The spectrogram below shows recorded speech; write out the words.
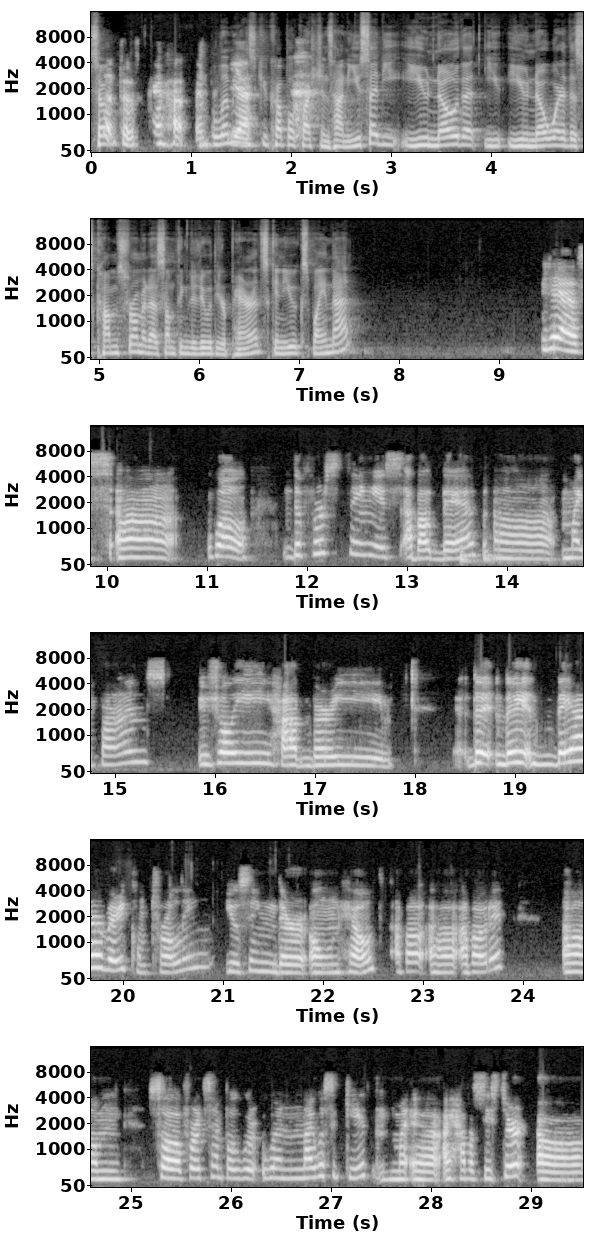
so that does happen. Let me yeah. ask you a couple of questions, honey. You said you, you know that you, you know where this comes from. It has something to do with your parents. Can you explain that? Yes. Uh, well, the first thing is about death. Uh, my parents usually have very they they they are very controlling using their own health about uh, about it. Um, so for example when i was a kid my, uh, i have a sister uh,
